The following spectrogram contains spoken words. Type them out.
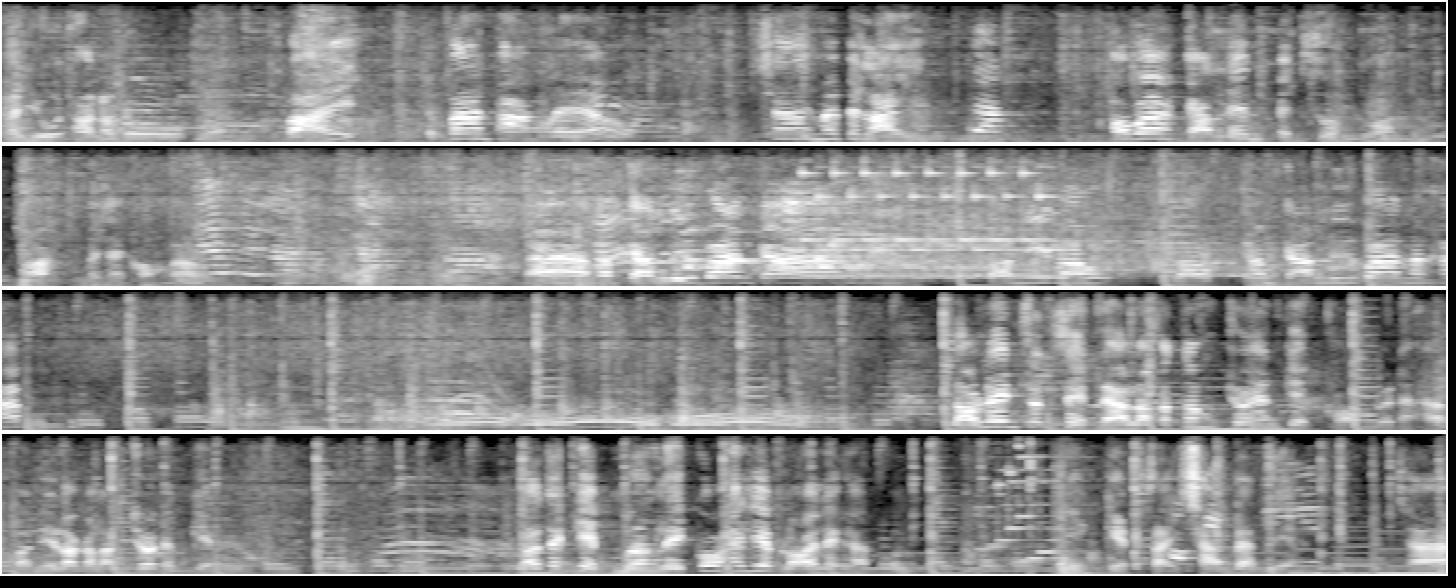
พายุทอร์นาโดไบร์ทบ้านพังแล้ว ใช่ไม่เป็นไร เพราะว่าการเล่นเป็นส่วนรวมเนอะไม่ใช่ของเรา อ่าทำการรื้อบ้านกัน ตอนนี้เราเราทำการรื้อบ้านนะครับ เราเล่นจนเสร็จแล้วเราก็ต้องช่วยกันเก็บของด้วยนะครับ ตอนนี้เรากำลังช่วยกันเก็บอยู่เราจะเก็บเมืองเลโก้ให้เรียบร้อยเลยครับนี่เก็บใส่ชั้นแบบนี้ ใช่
